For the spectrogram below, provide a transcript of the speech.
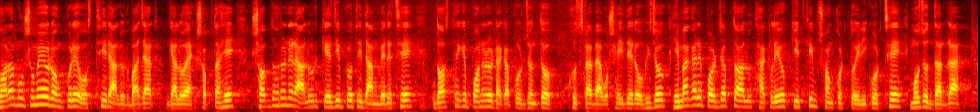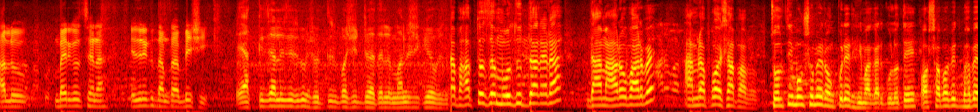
ভরা মৌসুমেও রংপুরে অস্থির আলুর বাজার। গেল এক সপ্তাহে সব ধরনের আলুর কেজি প্রতি দাম বেড়েছে দশ থেকে পনেরো টাকা পর্যন্ত। খুচরা ব্যবসায়ীদের অভিযোগ, হিমাগারে পর্যাপ্ত আলু থাকলেও কৃত্রিম সংকট তৈরি করছে মজুদদাররা আলু বের করছে না। জন্য একটু দামটা বেশি। এক কেজি আলু যেরকম সত্তর পঁয়ষট্টি টাকা তাহলে মানুষ কি হবে ভাবতেছে মজুদদারেরা দাম আরও বাড়বে আমরা পয়সা পাবো। চলতি মৌসুমে রংপুরের হিমাগারগুলোতে অস্বাভাবিকভাবে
